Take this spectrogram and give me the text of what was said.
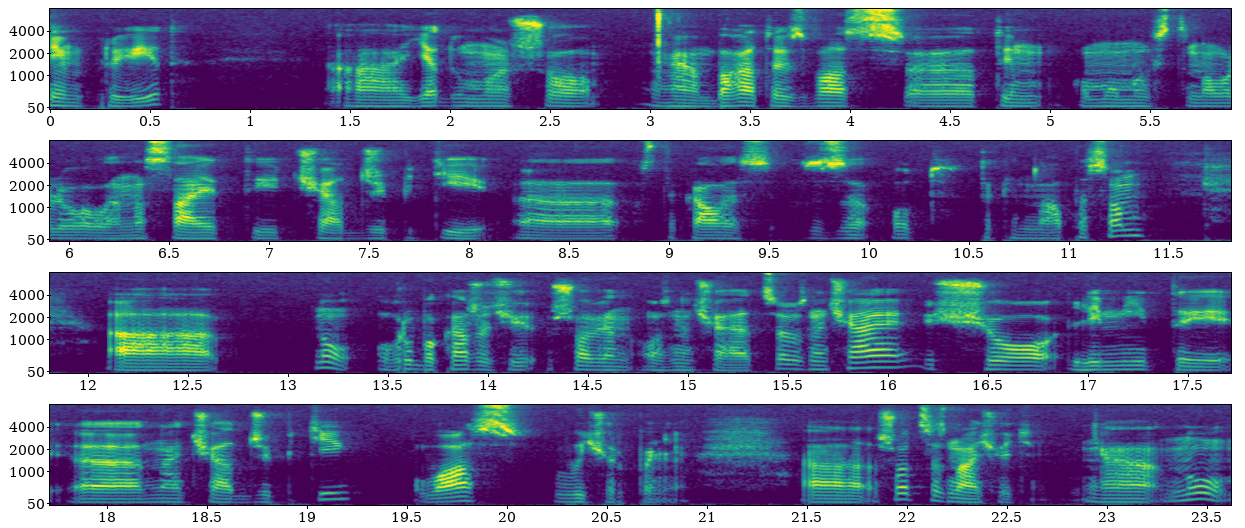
Всім привіт! Я думаю, що е, багато із вас, е, тим, кому ми встановлювали на сайті ChatGPT, е, стикались з от таким написом. Ну, грубо кажучи, що він означає? Це означає, що ліміти на ChatGPT у вас вичерпані. Що це значить? Ну,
